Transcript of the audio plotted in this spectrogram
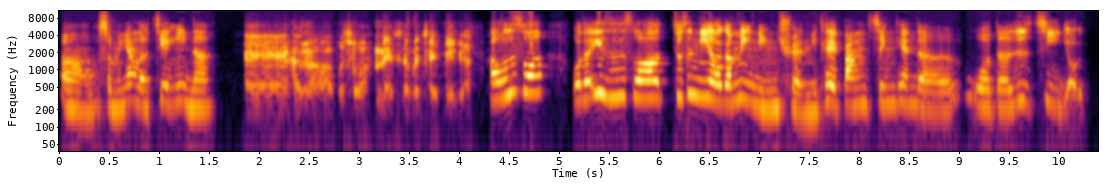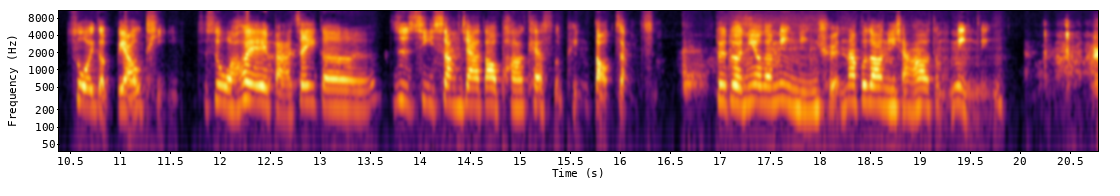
嗯、呃、什么样的建议呢？呃，很好啊，不错，没什么建议啊。啊，我是说我的意思是说，就是你有一个命名权，你可以帮今天的我的日记有做一个标题。就是我会把这个日记上架到 Podcast 的频道，这样子。对对，你有个命名权，那不知道你想要怎么命名？哎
